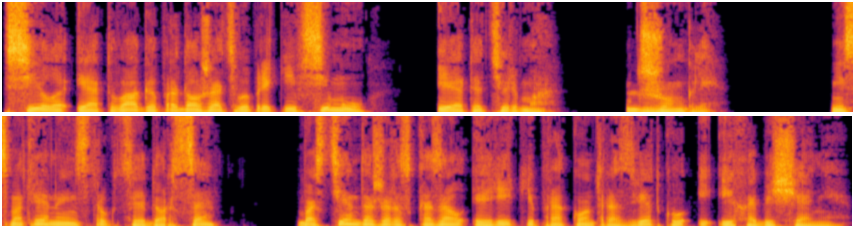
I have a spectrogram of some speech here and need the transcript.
Сила и отвага продолжать вопреки всему. И это тюрьма. Джунгли. Несмотря на инструкции Дорсе, Бастен даже рассказал Эрике про контрразведку и их обещания.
